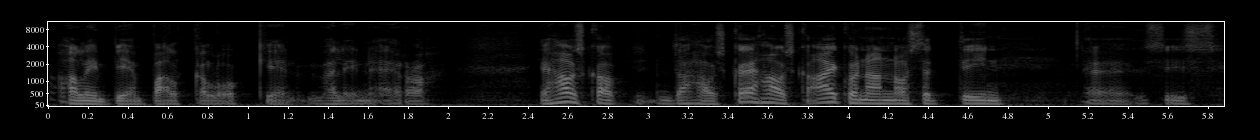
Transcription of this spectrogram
alimpien palkkaluokkien välinen ero. Ja hauska, hauska ja hauska. Aikoinaan nostettiin ää, siis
